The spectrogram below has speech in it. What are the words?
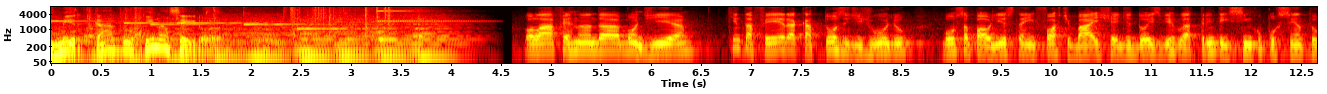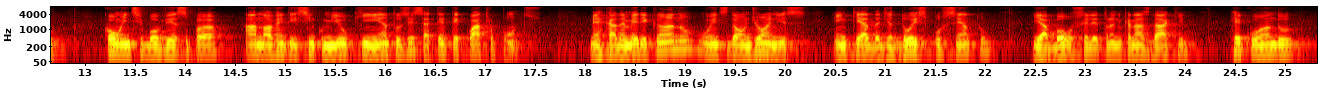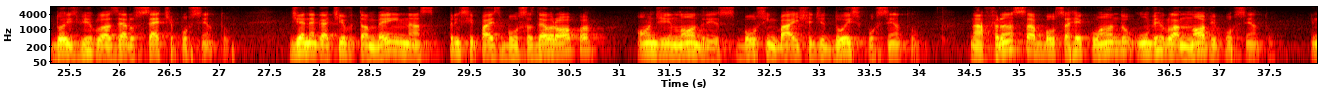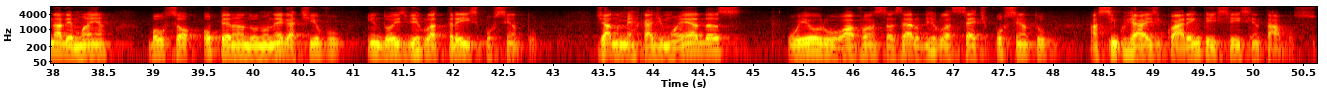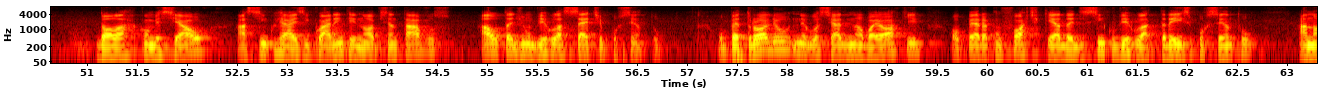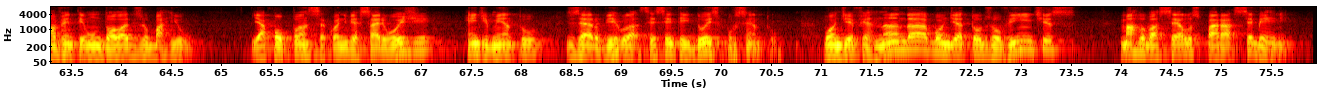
Mercado Financeiro. Olá, Fernanda, bom dia. Quinta-feira, 14 de julho, Bolsa Paulista em forte baixa de 2,35%, com o índice Bovespa a 95.574 pontos. Mercado americano, o índice Dow Jones em queda de 2% e a bolsa eletrônica Nasdaq recuando 2,07%. Dia negativo também nas principais bolsas da Europa, onde em Londres, bolsa em baixa de 2%. Na França, bolsa recuando 1,9%. E na Alemanha, bolsa operando no negativo em 2,3%. Já no mercado de moedas, o euro avança 0,7% a R$ 5,46. Dólar comercial a R$ 5,49, alta de 1,7%. O petróleo negociado em Nova York opera com forte queda de 5,3% a 91 dólares o barril. E a poupança com aniversário hoje, rendimento de 0,62%. Bom dia, Fernanda. Bom dia a todos os ouvintes. Marlo Barcelos para a CBN.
